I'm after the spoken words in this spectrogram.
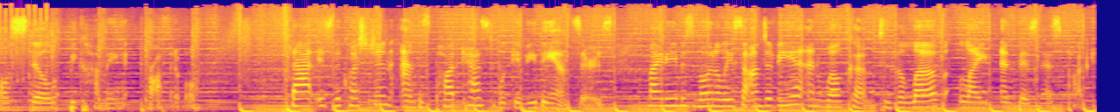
while still becoming profitable? That is the question, and this podcast will give you the answers. My name is Mona Lisa Andavia, and welcome to the Love, Light, and Business podcast.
